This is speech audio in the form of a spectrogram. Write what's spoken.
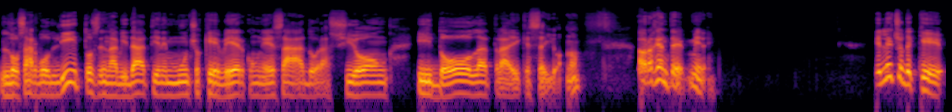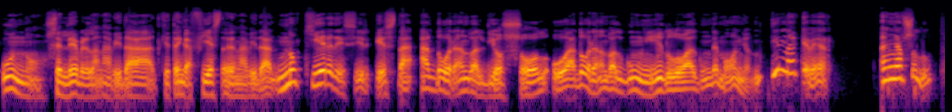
los arbolitos de Navidad tienen mucho que ver con esa adoración idólatra y qué sé yo, ¿no? Ahora, gente, miren, el hecho de que uno celebre la Navidad, que tenga fiesta de Navidad, no quiere decir que está adorando al Dios Sol o adorando algún ídolo o algún demonio. No tiene nada que ver, en absoluto.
